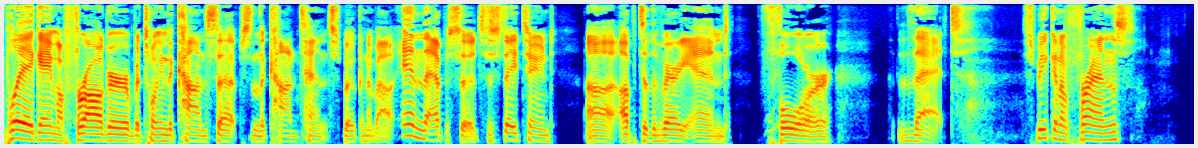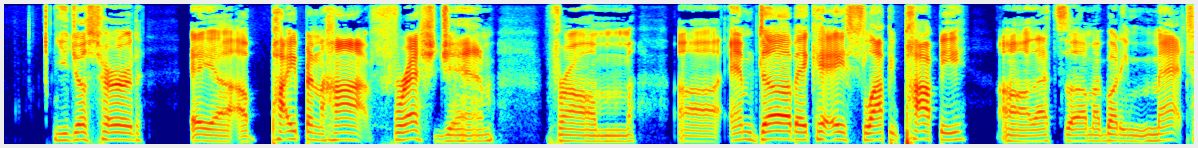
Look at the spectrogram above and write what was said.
play a game of Frogger between the concepts and the content spoken about in the episode. So stay tuned uh, up to the very end for that. Speaking of friends, you just heard a uh, a piping hot fresh jam from uh, M Dub, aka Sloppy Poppy. Uh, that's uh, my buddy Matt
